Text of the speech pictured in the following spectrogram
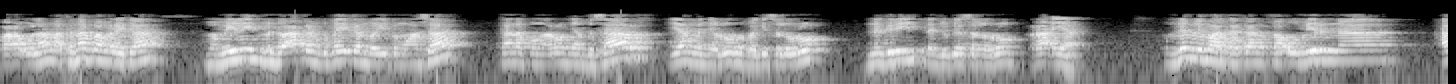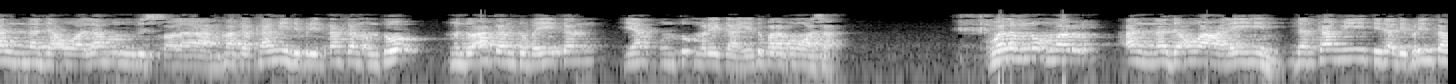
para ulama kenapa mereka memilih mendoakan kebaikan bagi penguasa? Karena pengaruhnya besar yang menyeluruh bagi seluruh negeri dan juga seluruh rakyat. Kemudian beliau mengatakan fa umirna an nad'u lahum bis salah. Maka kami diperintahkan untuk mendoakan kebaikan yang untuk mereka yaitu para penguasa. Walam nu'mar an nad'u alaihim dan kami tidak diperintah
